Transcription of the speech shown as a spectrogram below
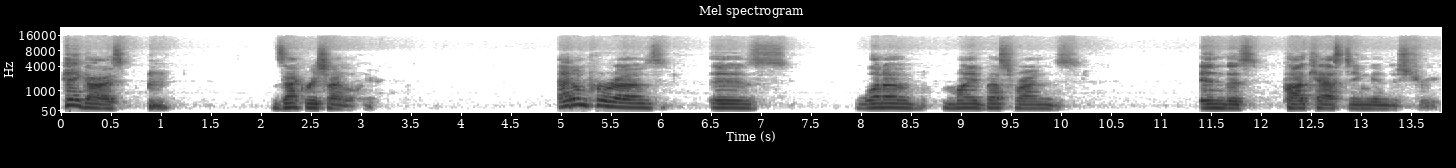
Hey guys, Zachary Shiloh here. Adam Perez is one of my best friends in this podcasting industry.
